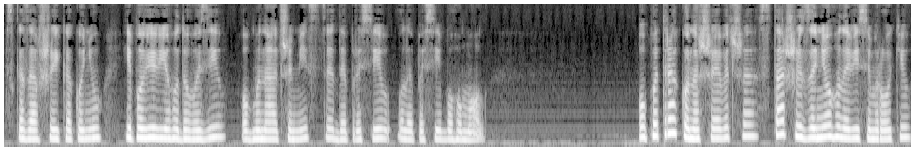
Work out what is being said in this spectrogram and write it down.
сказав шийка коню і повів його до возів, обминаючи місце, де присів у лепесі богомол. У Петра Конашевича, старший за нього на вісім років,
